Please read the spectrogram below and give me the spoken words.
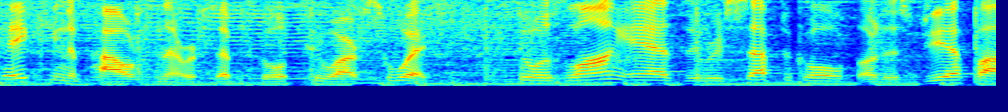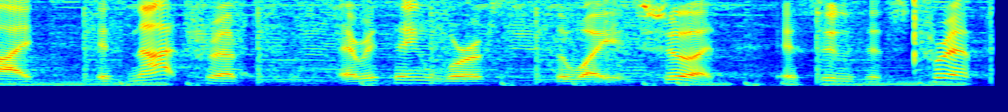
taking the power from that receptacle to our switch. So as long as the receptacle or this GFI is not tripped, everything works the way it should. As soon as it's tripped,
